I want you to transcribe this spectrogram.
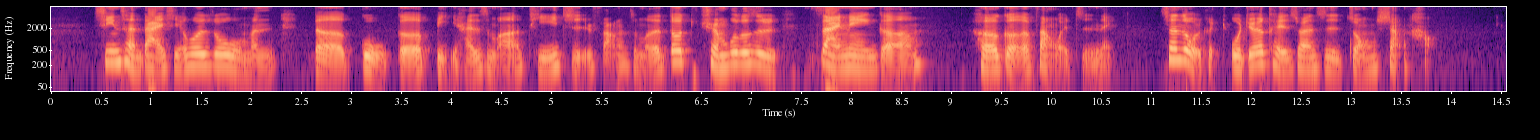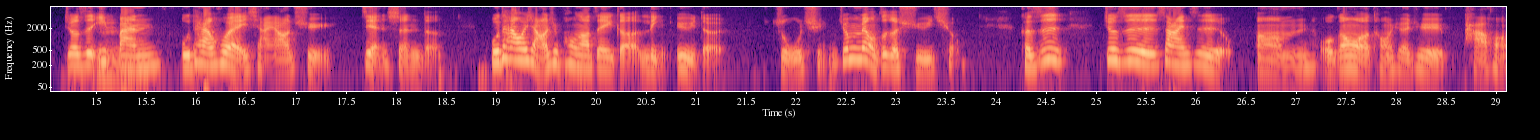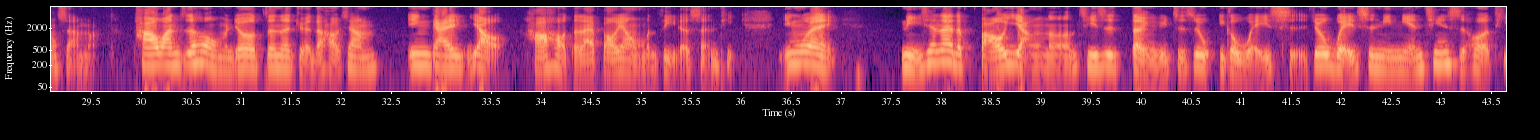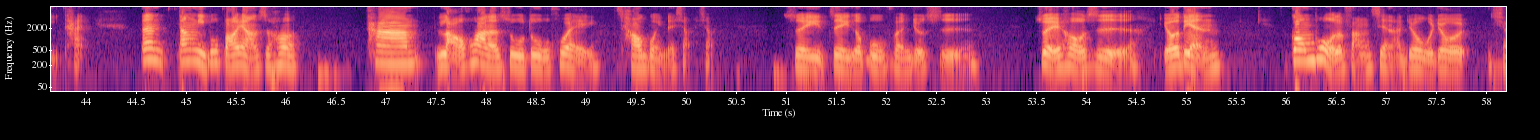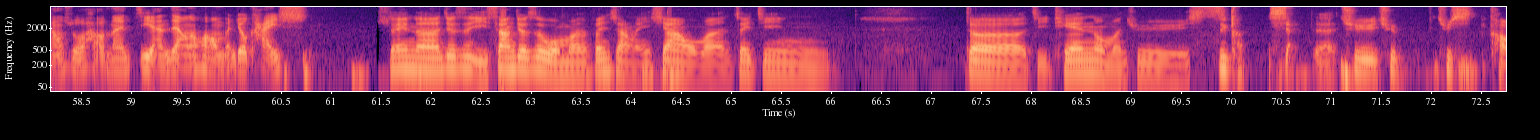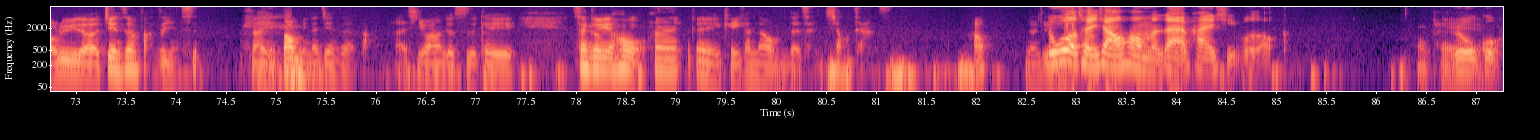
新陈代谢，或者说我们。的骨骼比还是什么体脂肪什么的，都全部都是在那个合格的范围之内，甚至我可我觉得可以算是中上好，就是一般不太会想要去健身的，不太会想要去碰到这个领域的族群，就没有这个需求。可是就是上一次，嗯，我跟我同学去爬黄山嘛，爬完之后，我们就真的觉得好像应该要好好的来保养我们自己的身体，因为你现在的保养呢，其实等于只是一个维持，就维持你年轻时候的体态。但当你不保养的时候，它老化的速度会超过你的想象，所以这个部分就是最后是有点攻破我的防线了。就我就想说，好，那既然这样的话，我们就开始。所以呢，就是以上就是我们分享了一下我们最近这几天我们去思考想呃去去去考虑的健身房这件事，然后也报名了健身房啊，希望就是可以三个月后，嗯，也可以看到我们的成效这样子。好，那就如果有成效的话，我们再来拍一期 vlog。OK，如果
